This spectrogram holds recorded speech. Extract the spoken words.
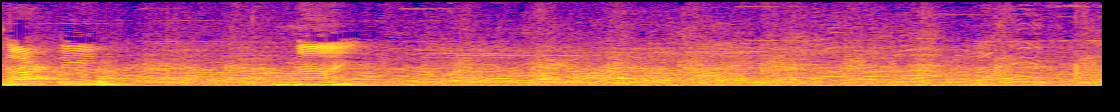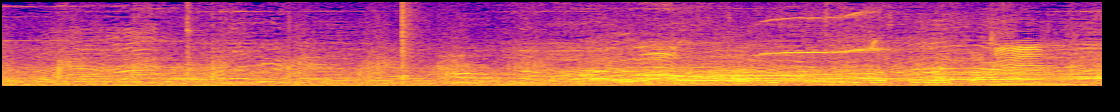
13, 9. 10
